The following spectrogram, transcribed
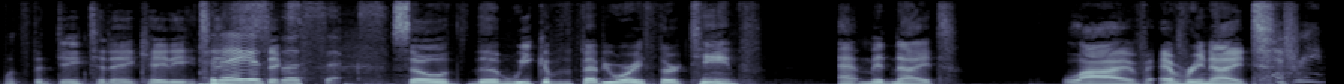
what's the date today katie Today is The the 6th. 6th. So the week of February 13th at midnight, live every night. Every night.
